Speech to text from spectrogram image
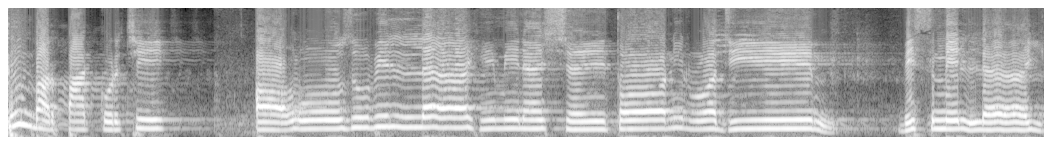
তিনবার পাঠ করছি أعوذ بالله من الشيطان الرجيم بسم الله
